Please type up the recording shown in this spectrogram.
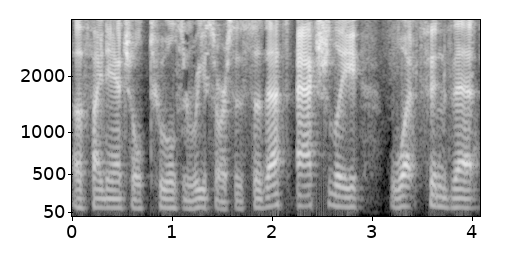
of financial tools and resources. So that's actually what FinVet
